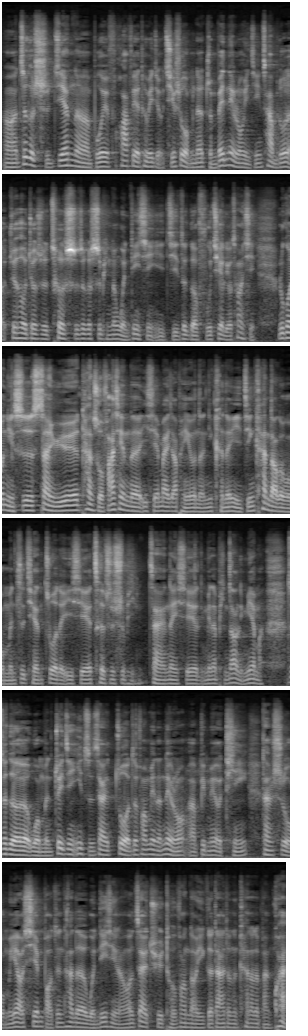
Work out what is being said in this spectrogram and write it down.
呃，这个时间呢不会花费的特别久，其实我们的准备内容已经差不多了，最后就是测试这个视频的稳定性以及这个服务器的流畅性。如果你是善于探索发现的一些卖家朋友，呢，你可能已经看到了我们之前做的一些测试视频，在那些里面的频道里面嘛。这个我们最近一直在做这方面的内容啊，并没有停。但是我们要先保证它的稳定性，然后再去去投放到一个大家都能看到的板块。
